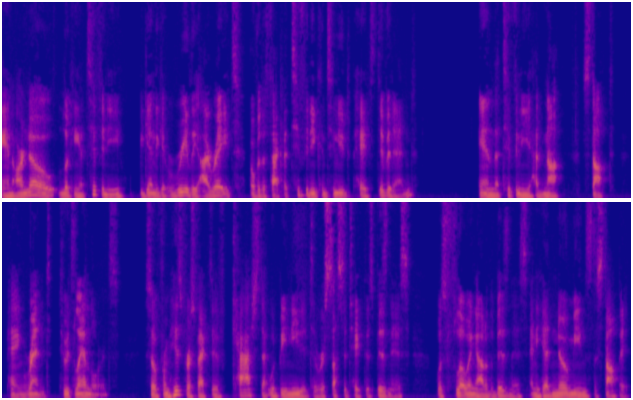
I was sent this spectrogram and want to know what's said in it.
And Arnault, looking at Tiffany, began to get really irate over the fact that Tiffany continued to pay its dividend and that Tiffany had not stopped paying rent to its landlords. So from his perspective, cash that would be needed to resuscitate this business was flowing out of the business and he had no means to stop it.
